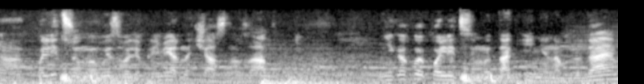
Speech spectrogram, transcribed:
А, Полицию мы вызвали примерно час назад. Никакой полиции мы так и не наблюдаем.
